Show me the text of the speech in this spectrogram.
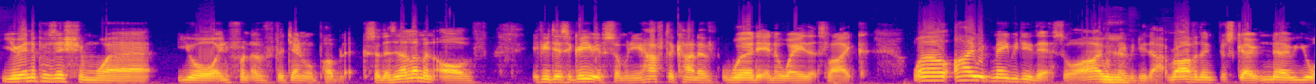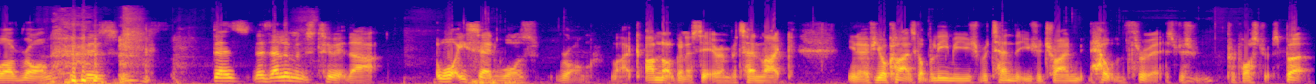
you're in a position where you're in front of the general public. So there's an element of if you disagree with someone, you have to kind of word it in a way that's like, well, I would maybe do this or I would yeah. maybe do that, rather than just go, no, you are wrong, because there's there's elements to it that what he said was wrong. Like, I'm not going to sit here and pretend like, you know, if your client's got bulimia, you should pretend that you should try and help them through it. It's just preposterous. But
